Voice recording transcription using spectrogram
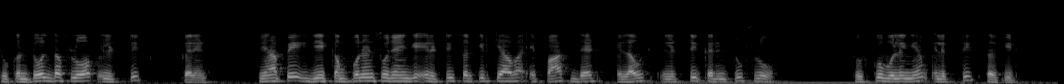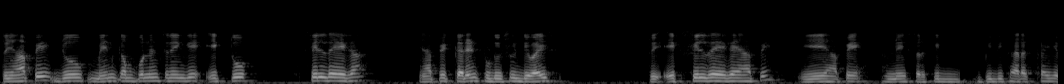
to control the flow of electric current तो यहाँ पे ये कंपोनेंट्स हो जाएँगे इलेक्ट्रिक सर्किट क्या हुआ? A path that allows electric current to flow तो उसको बोलेंगे हम इलेक्ट्रिक सर्किट तो यहाँ पे जो मेन कंपोनेंट्स रहेंगे, एक तो सेल रहेगा, यहाँ पे करंट प्रोड्यूसिंग डिवाइस तो एक सेल रहेगा यहाँ पे. ये यहाँ पे हमने सर्किट भी दिखा रखा है, ये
